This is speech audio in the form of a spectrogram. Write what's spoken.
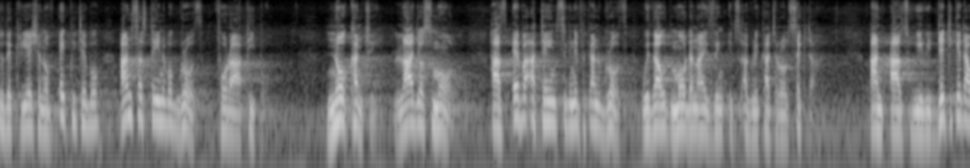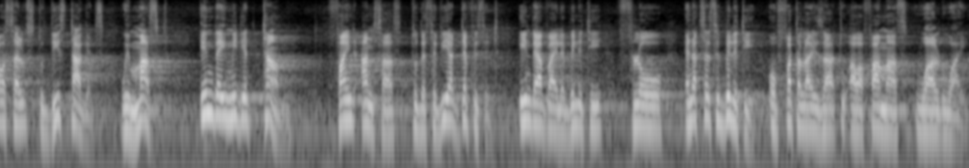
to the creation of equitable and sustainable growth for our people. No country, large or small, has ever attained significant growth without modernizing its agricultural sector. And as we rededicate ourselves to these targets, we must in the immediate term, find answers to the severe deficit in the availability, flow, and accessibility of fertilizer to our farmers worldwide.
